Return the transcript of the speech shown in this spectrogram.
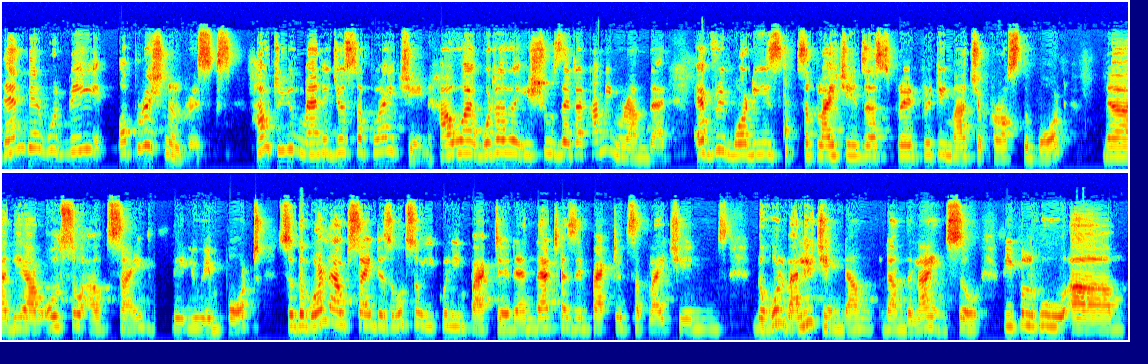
Then there would be operational risks how do you manage your supply chain? How are, what are the issues that are coming around that? Everybody's supply chains are spread pretty much across the board. Uh, they are also outside you import. So the world outside is also equally impacted and that has impacted supply chains the whole value chain down down the line. So people who um,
